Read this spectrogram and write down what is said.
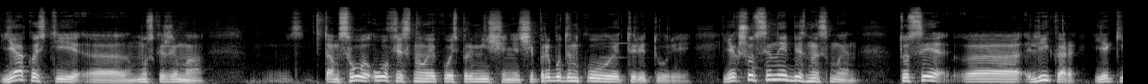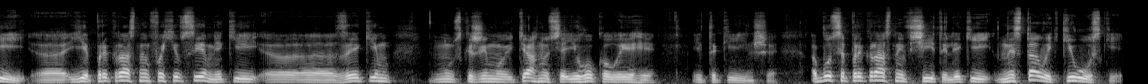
якості, ну скажімо, там свого офісного якогось приміщення чи прибудинкової території. Якщо це не бізнесмен, то це е, лікар, який є прекрасним фахівцем, який, е, за яким, ну, скажімо, тягнуться його колеги і таке інше. Або це прекрасний вчитель, який не ставить кіоски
